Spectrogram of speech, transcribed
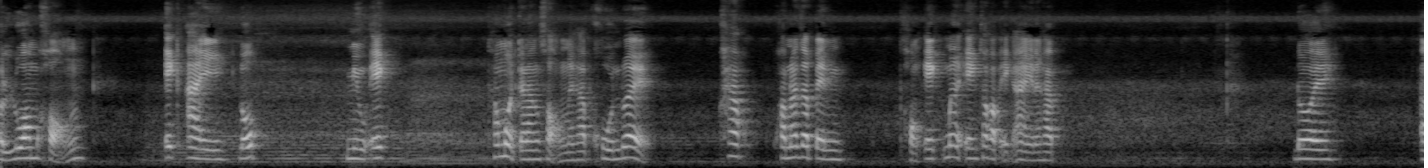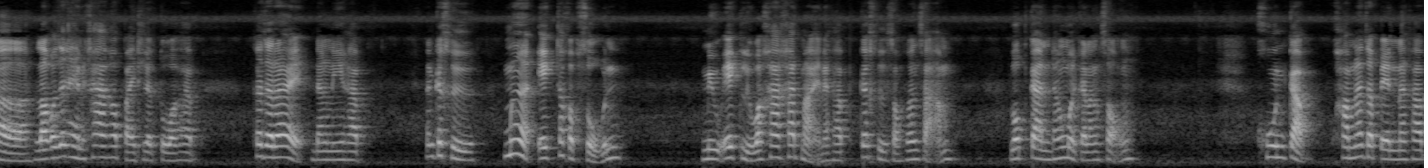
ผลรวมของ xi ลบ mu x ทั้งหมดกำลังสองนะครับ คูณด้วยค่าความน่าจะเป็นของ x เมื่อ x เท่ากับ xi นะครับ โดยเอ่อเราก็จะแทนค่าเข้าไปทีละตัวครับ ก็จะได้ดังนี้ครับ นั่นก็คือเมื่อ x เท่ากับ0 mu x หรือว่าค่าคาดหมายนะครับ ก็คือ2ส่วน3ลบกันทั้งหมดกำลังสอง คูณกับความน่าจะเป็นนะครับ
